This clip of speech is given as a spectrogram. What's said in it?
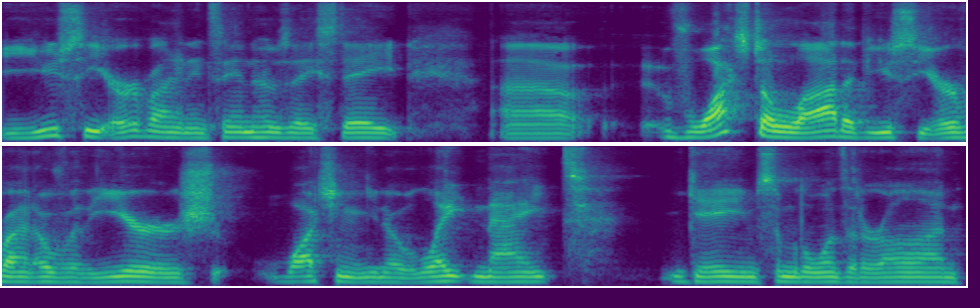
UC Irvine and San Jose State. Uh, I've watched a lot of UC Irvine over the years, watching you know late night games, some of the ones that are on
